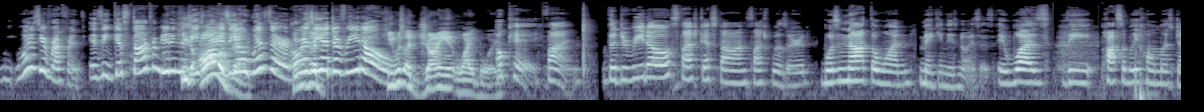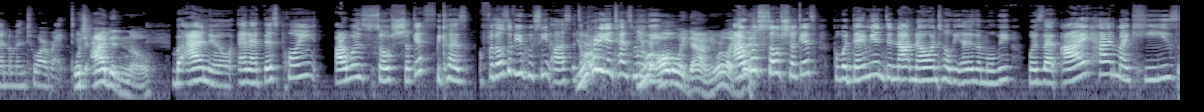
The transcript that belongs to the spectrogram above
What is your reference? Is he Gaston from Beauty and the He's Beast, or is he a wizard, He or is he a- a Dorito? He was a giant white boy. Okay, fine. The Dorito slash Gaston slash Wizard was not the one making these noises. It was the possibly homeless gentleman to our right. Which I didn't know. But I knew, and at this point, I was so shooketh because for those of you who've seen us, it's a pretty intense movie. You were all the way down. You were like I this. was so shooketh, but what Damien did not know until the end of the movie was that I had my keys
